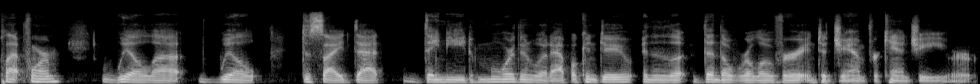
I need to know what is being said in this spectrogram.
platform will uh, will decide that they need more than what Apple can do, and then the, then they'll roll over into Jamf or Kandji or,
